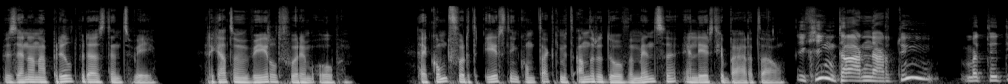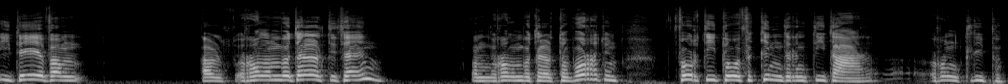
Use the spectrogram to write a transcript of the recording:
We zijn in april 2002. Er gaat een wereld voor hem open. Hij komt voor het eerst in contact met andere dove mensen en leert gebarentaal. Ik ging daar naartoe met het idee van als rolmodel te zijn, om rolmodel te worden voor die dove kinderen die daar rondliepen.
